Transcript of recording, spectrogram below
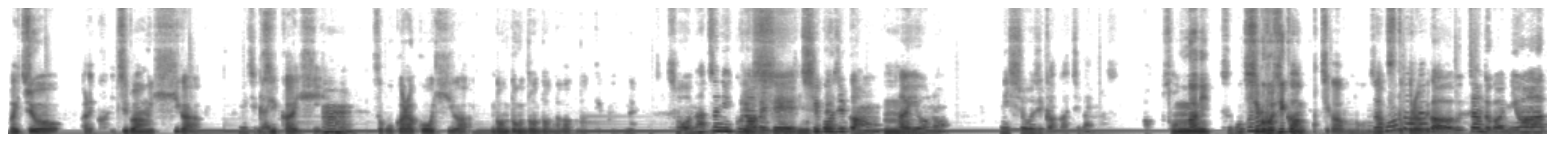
まあ、一応、あれか、一番日が短い。短い日。うん。そこからこう日がどんどんどんどん長くなっていくのね。そう、夏に比べて4、夏至に向けて5時間うん太陽の日照時間が違います。あ、そんなに？すごくない ?4、5時間違うの？夏と比べて。かうっちゃんとか庭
